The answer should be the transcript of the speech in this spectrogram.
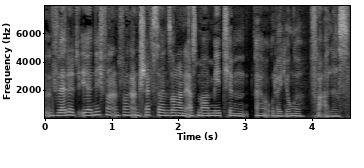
werdet ihr nicht von Anfang an Chef sein, sondern erstmal Mädchen äh, oder Junge für alles.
